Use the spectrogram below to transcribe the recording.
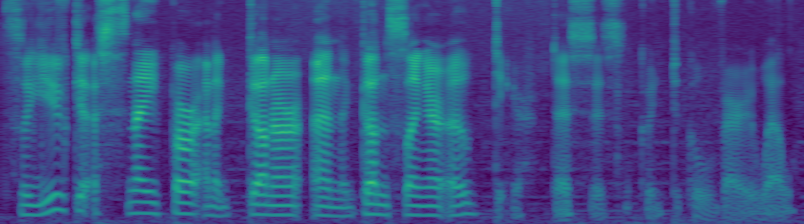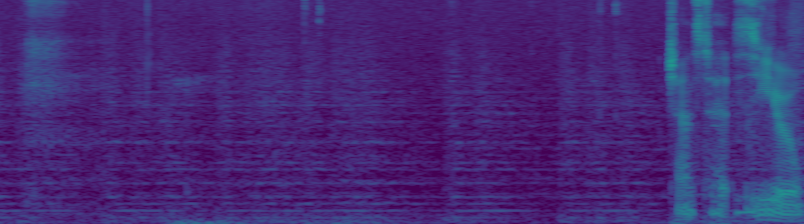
So you've got a sniper and a gunner and a gunslinger. Oh dear. This isn't going to go very well. Chance to hit zero.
